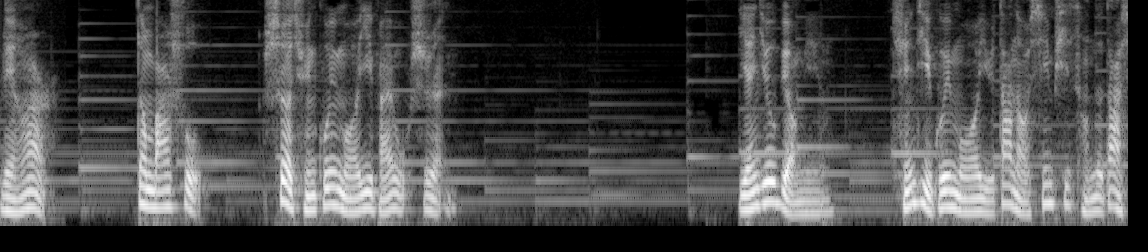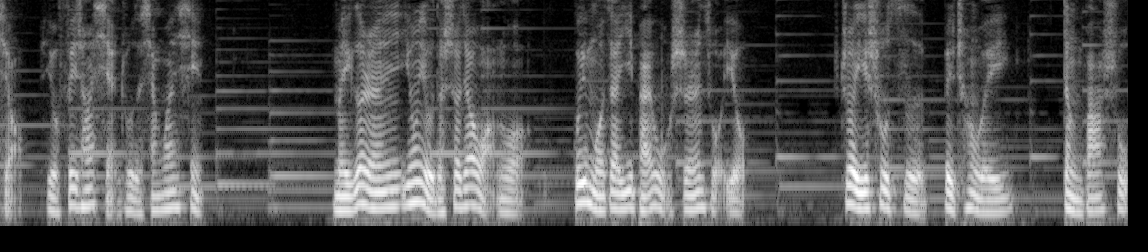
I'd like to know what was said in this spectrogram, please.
零二，邓巴数，社群规模一百五十人。研究表明，群体规模与大脑新皮层的大小有非常显著的相关性。每个人拥有的社交网络规模在一百五十人左右，这一数字被称为邓巴数。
